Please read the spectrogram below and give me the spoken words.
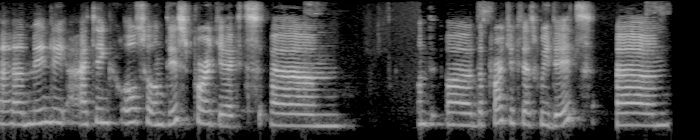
uh, mainly, I think also on this project, um, on the, uh, the, project that we did, um,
